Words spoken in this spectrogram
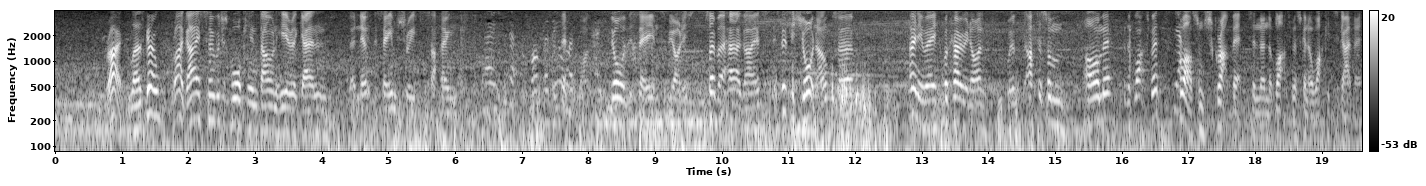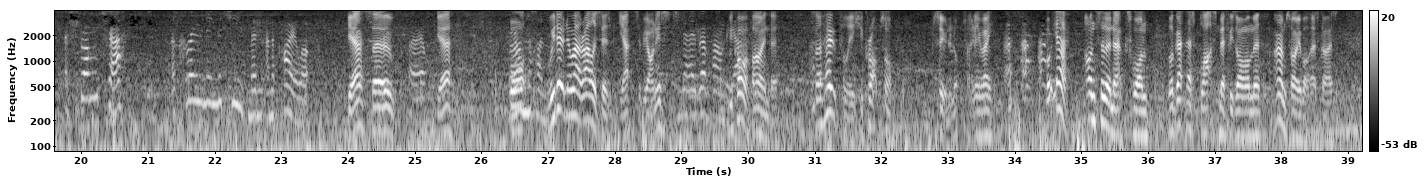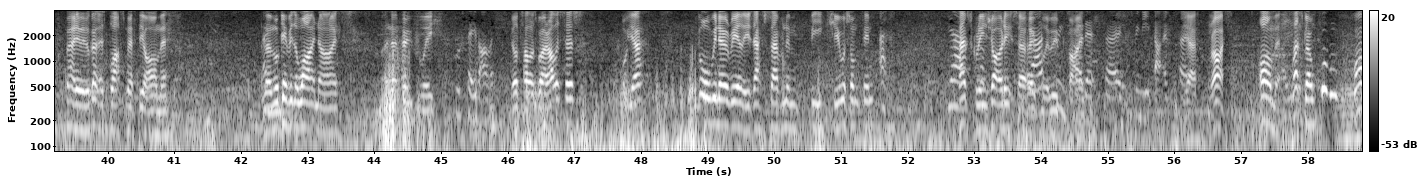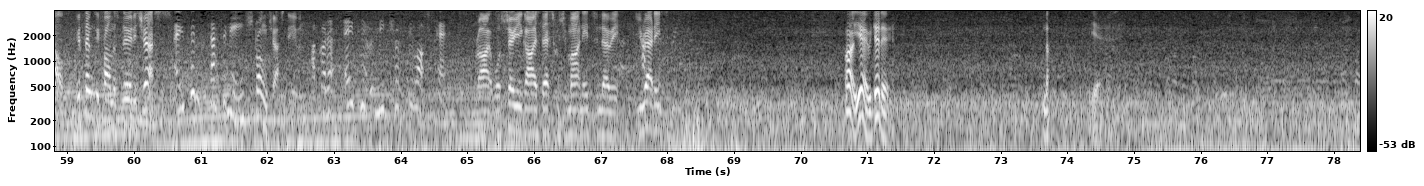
Right, let's go. Right, guys, so we're just walking down here again. The, the same streets, I think. No, it's a different one, but they all look the same. They all look the same, to be honest. Sorry about the hair, guys. It's this is short now, so... Anyway, we're carrying on. We're after some armour for the blacksmith. Yeah. So, well, some scrap bits, and then the blacksmith's going to whack it together. A strong chest, a crowning achievement, and a pile up. Yeah, so, So, yeah. We're on the hunt. we don't know where Alice is yet, to be honest. no, we haven't found it We yet. can't find her. So hopefully she crops up soon enough anyway. But yeah, on to the next one. We'll get this blacksmith his armour. I'm sorry about this guys. But anyway, we'll get this blacksmith the armour. And then we'll give it the white knight. And then hopefully We'll save Alice. he'll tell us where Alice is. But yeah, all we know really is F7 and BQ or something. Yeah. I've screenshotted it, so yeah, hopefully I've we'll be fine. screenshotted it, so because we need that info. Yeah, right. Armour, let's go. Woo woo. Wow, we think we found the sturdy chest. Open sesame. Strong chest even. I've got to open it with me trusty watch lockpick. Right, we'll show you guys this because you might need to know it. You ready? Oh yeah, we did it. No. Yeah.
